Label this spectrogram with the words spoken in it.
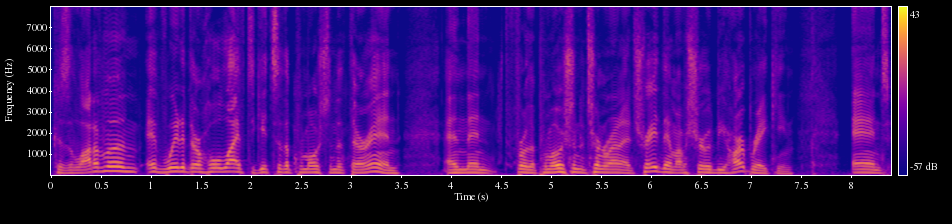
because a lot of them have waited their whole life to get to the promotion that they're in. And then for the promotion to turn around and trade them, I'm sure it would be heartbreaking. And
